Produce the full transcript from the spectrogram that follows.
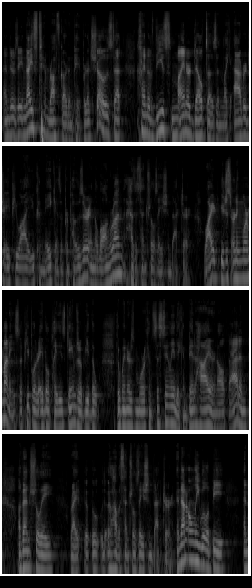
And there's a nice Tim Roughgarden paper that shows that kind of these minor deltas in like average APY you can make as a proposer in the long run has a centralization vector. Why? You're just earning more money. So people are able to play these games. It'll be the, the winners more consistently. They can bid higher and all of that. And eventually, right, it'll, it'll have a centralization vector. And not only will it be an,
